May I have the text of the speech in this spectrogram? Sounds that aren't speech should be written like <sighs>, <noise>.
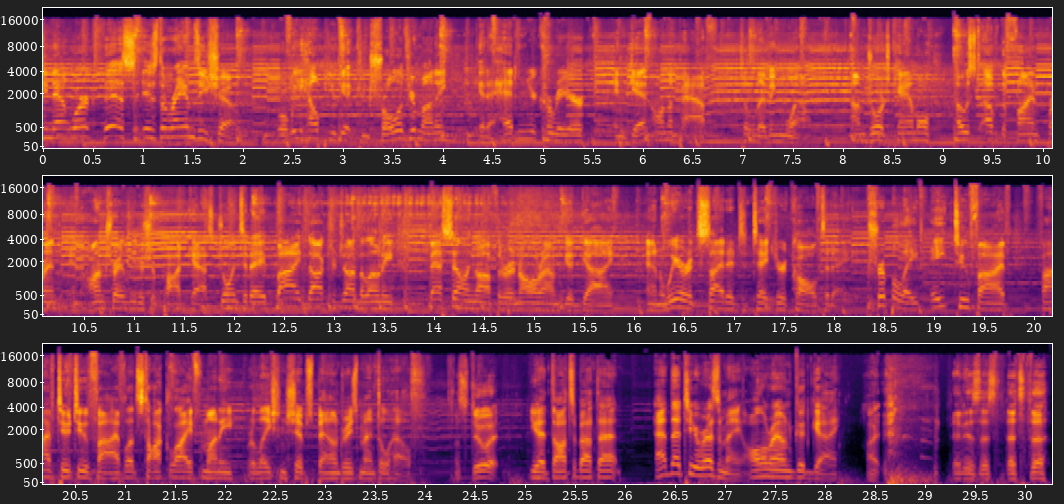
Ramsey Network, this is The Ramsey Show, where we help you get control of your money, get ahead in your career, and get on the path to living well. I'm George Kamel, host of the Fine Print and EntreLeadership Podcast, joined today by Dr. John Delony, best-selling author and all-around good guy, and we're excited to take your call today. 888-825-5225. Let's talk life, money, relationships, boundaries, mental health. Let's do it. You had thoughts about that? Add that to your resume. All-around good guy. I, <laughs> it is that's that's the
